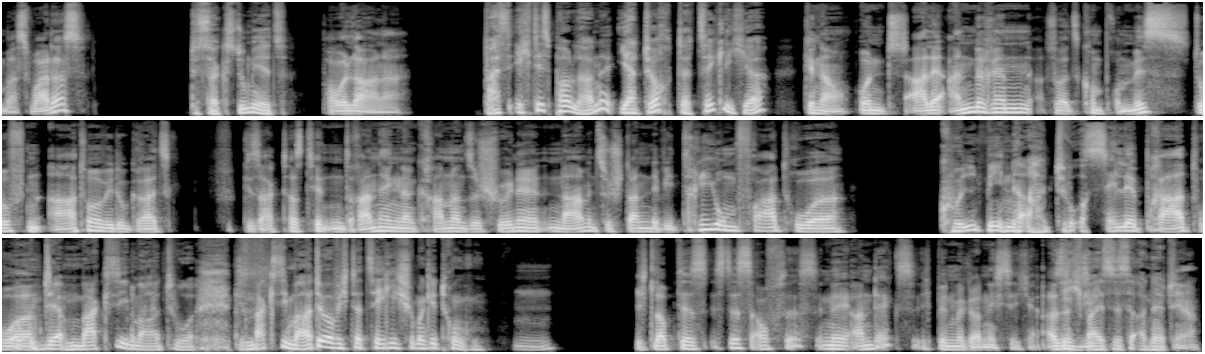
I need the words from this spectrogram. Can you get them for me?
Was war das? Das sagst du mir jetzt. Paulaner. Was, echtes Paulaner? Ja, doch, tatsächlich, ja. Genau. Und alle anderen, so als Kompromiss, durften Arthur, wie du gerade gesagt hast, hinten dranhängen. Dann kamen dann so schöne Namen zustande wie Triumphator, Kulminator, Celebrator und der Maximator. Den Maximator habe ich tatsächlich schon mal getrunken. Mhm. Ich glaube, das ist das auf das in der Andex. Ich bin mir gar nicht sicher. Also ich die, weiß es auch nicht. Ja.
